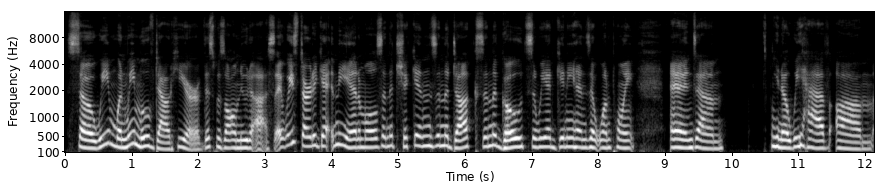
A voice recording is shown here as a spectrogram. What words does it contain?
So we when we moved out here, this was all new to us. And we started getting the animals and the chickens and the ducks and the goats and we had guinea hens at one point. And um you know, we have um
